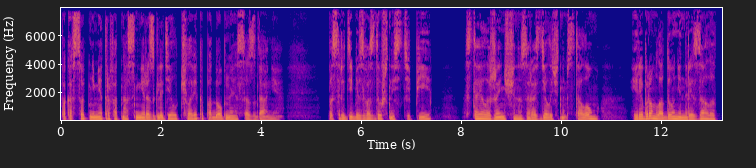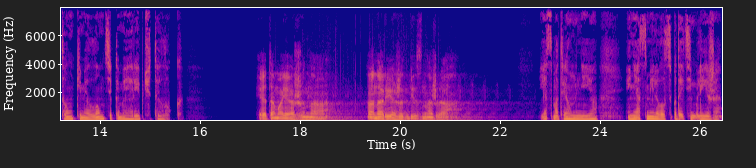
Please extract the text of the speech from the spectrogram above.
пока в сотни метров от нас не разглядел человекоподобное создание. Посреди безвоздушной степи стояла женщина за разделочным столом и ребром ладони нарезала тонкими ломтиками репчатый лук. «Это моя жена. Она режет без ножа». Я смотрел на нее и не осмеливался подойти ближе,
